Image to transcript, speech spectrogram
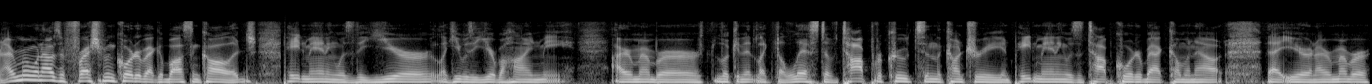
I remember when I was a freshman quarterback at Boston College, Peyton Manning was the year, like he was a year behind me. I remember looking at like the list of top recruits in the country, and Peyton Manning was the top quarterback coming out that year. And I remember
